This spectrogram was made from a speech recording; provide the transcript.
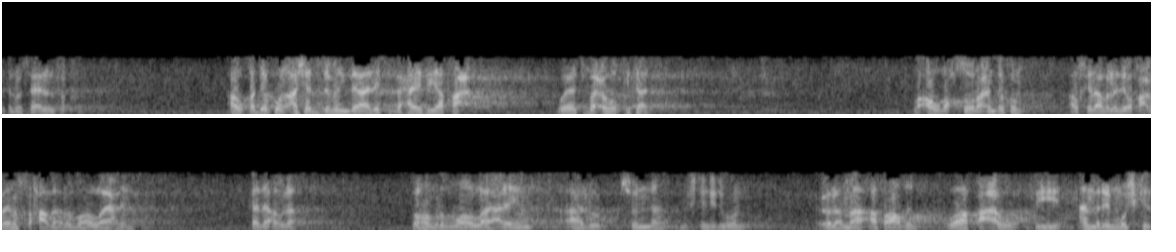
مثل مسائل الفقه. أو قد يكون أشد من ذلك بحيث يقع ويتبعه قتال. وأوضح صورة عندكم الخلاف الذي وقع بين الصحابة رضوان الله عليهم. كذا أو لا؟ فهم رضوان الله عليهم أهل سنة مجتهدون علماء أفاضل وقعوا في أمر مشكل.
